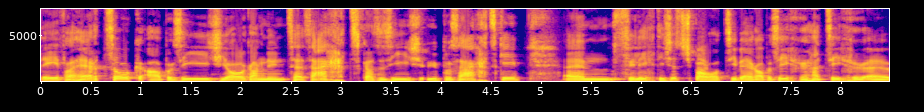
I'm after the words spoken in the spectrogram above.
die Eva Herzog, aber sie ist Jahrgang 1960, also sie ist über 60. Ähm, vielleicht ist es spät. Sie wäre aber sicher, hat sicher äh,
